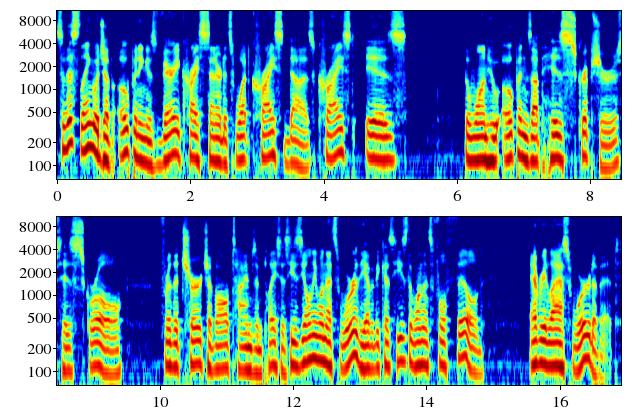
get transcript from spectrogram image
So, this language of opening is very Christ centered. It's what Christ does. Christ is the one who opens up his scriptures, his scroll, for the church of all times and places. He's the only one that's worthy of it because he's the one that's fulfilled every last word of it.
